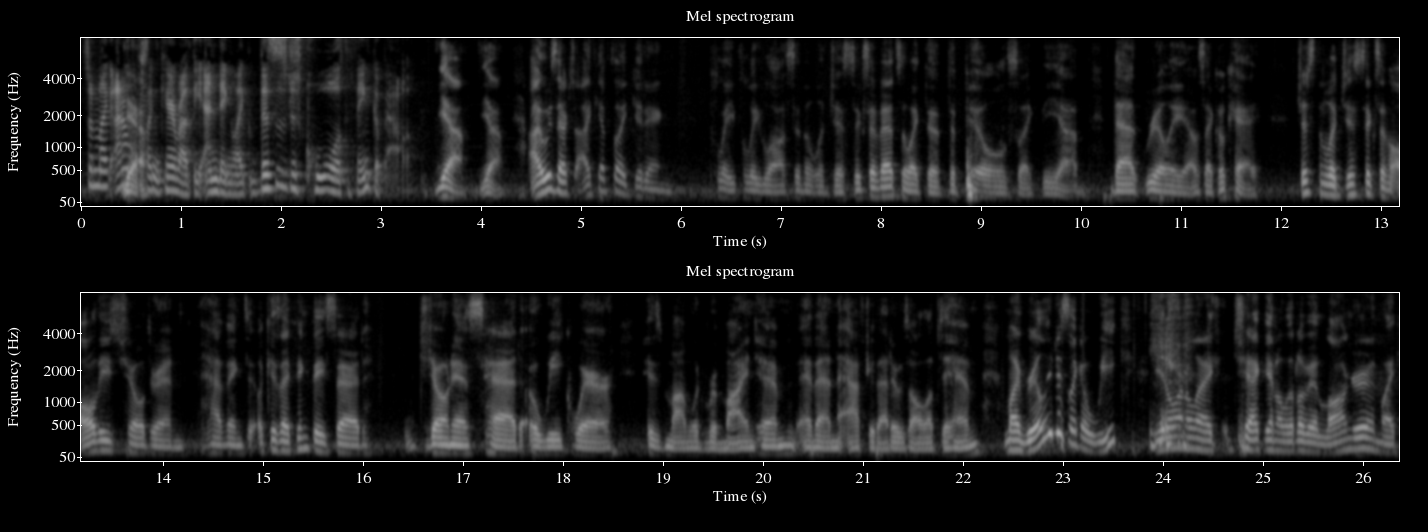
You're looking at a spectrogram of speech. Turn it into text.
So I'm like, I don't Yeah. fucking care about the ending. Like this is just cool to think about. Yeah, yeah. I was actually I kept like getting playfully lost in the logistics of that. So like the the pills, like the um, that really I was like, okay, just the logistics of all these children having to because I think they said Jonas had a week where his mom would remind him and then after that it was all up to him. I'm like, really? Just like a week? You don't want to like check in a little bit longer and like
